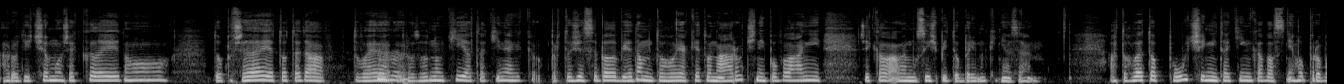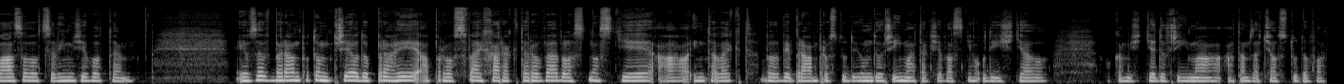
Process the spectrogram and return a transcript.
A rodiče mu řekli, no dobře, je to teda tvoje uh-huh. rozhodnutí a tatínek, protože si byl vědom toho, jak je to náročný povolání, říkal, ale musíš být dobrým knězem. A tohleto poučení tatínka vlastně ho provázelo celým životem. Josef Barán potom přijel do Prahy a pro své charakterové vlastnosti a intelekt byl vybrán pro studium do Říma, takže vlastně odjížděl okamžitě do Říma a tam začal studovat.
